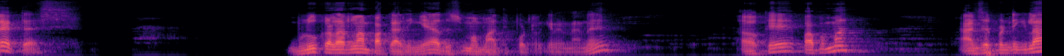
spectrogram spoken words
letters blue கலர்லாம் பார்க்காதீங்க. அது சும்மா மாற்றி போட்டிருக்கிறேன் நான். ஓகே பார்ப்போமா ஆன்சர் பண்ணிட்டீங்களா?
